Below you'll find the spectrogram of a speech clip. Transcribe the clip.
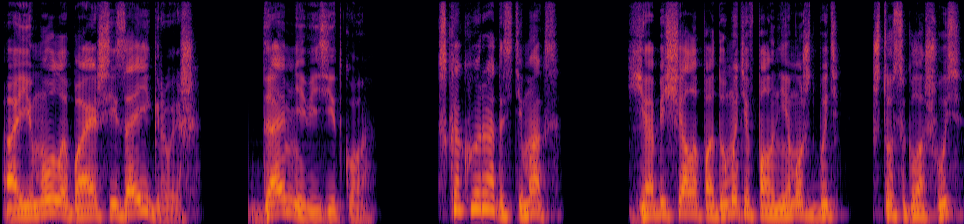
«А ему улыбаешься и заигрываешь. Дай мне визитку». «С какой радости, Макс? Я обещала подумать и вполне, может быть, что соглашусь.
